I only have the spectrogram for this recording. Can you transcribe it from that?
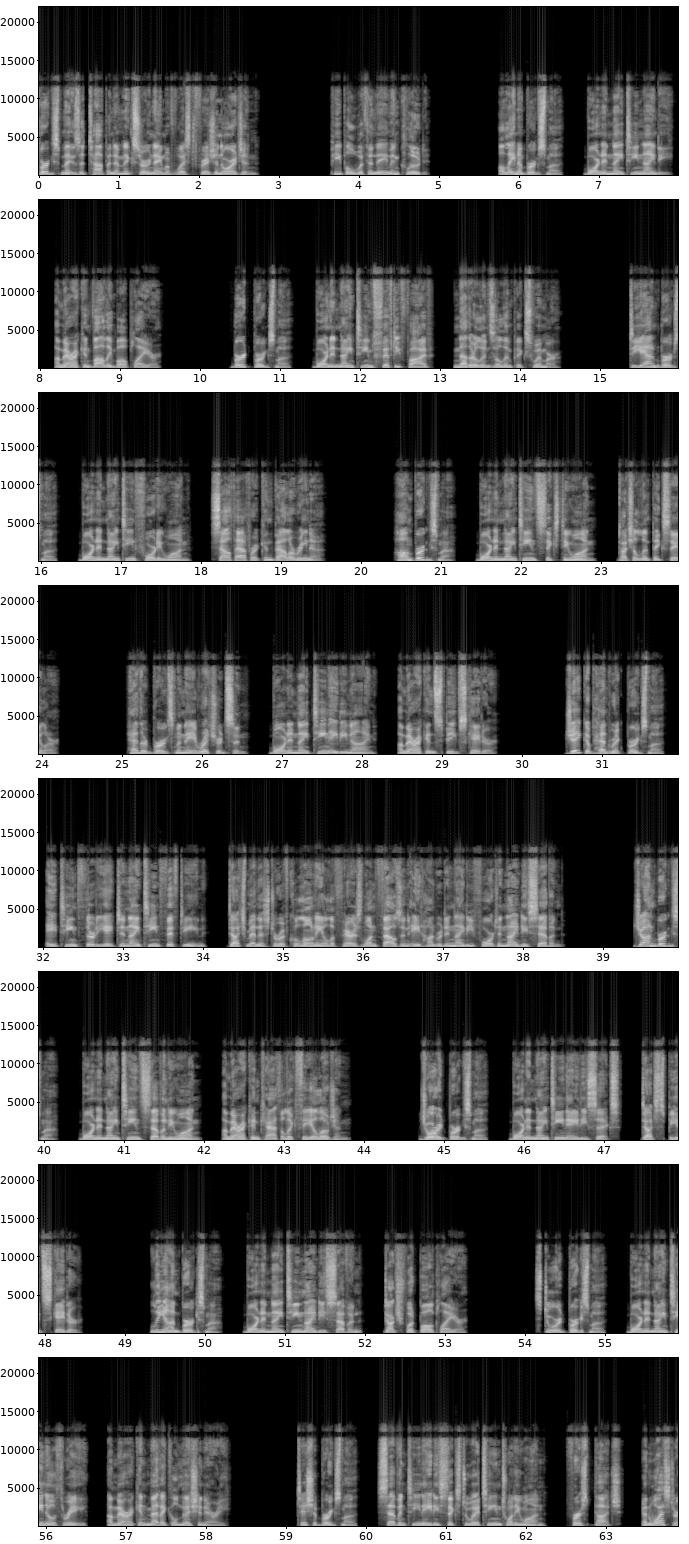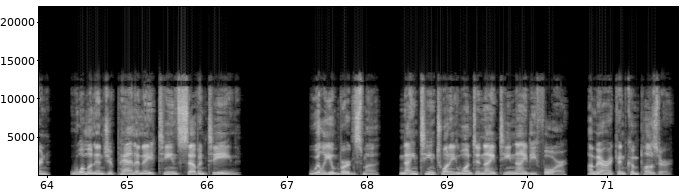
Bergsma is a toponymic surname of West Frisian origin. People with the name include Alaina Bergsma, born in 1990, American volleyball player. Bert Bergsma, born in 1955, Netherlands Olympic swimmer. Deanne Bergsma, born in 1941, South African ballerina. Han Bergsma, born in 1961, Dutch Olympic sailor. Heather Bergsma née Richardson, born in 1989, American speed skater. Jacob Hendrik Bergsma, 1838 to 1915, Dutch Minister of Colonial Affairs 1894 to 97. John Bergsma, born in 1971, American Catholic theologian. Jorrit Bergsma, born in 1986, Dutch speed skater. Leon Bergsma, born in 1997, Dutch football player. Stuart Bergsma, born in 1903, American medical missionary. Titia Bergsma, 1786 to 1821, first Dutch and Western woman in Japan in 1817. William Bergsma, 1921 to 1994, American composer.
